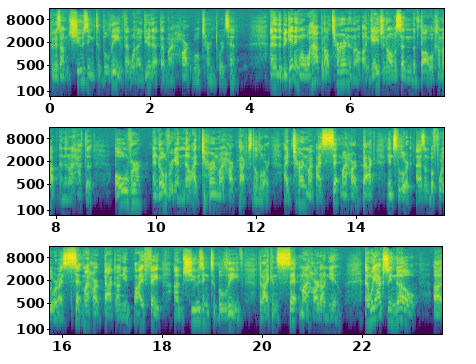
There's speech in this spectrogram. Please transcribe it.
Because I'm choosing to believe that when I do that, that my heart will turn towards him. And in the beginning, what will happen? I'll turn and I'll engage, and all of a sudden the thought will come up, and then I have to over and over again. No, I turn my heart back to the Lord. I turn my, I set my heart back into the Lord as I'm before the Lord. I set my heart back on you. By faith, I'm choosing to believe that I can set my heart on you. And we actually know uh,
